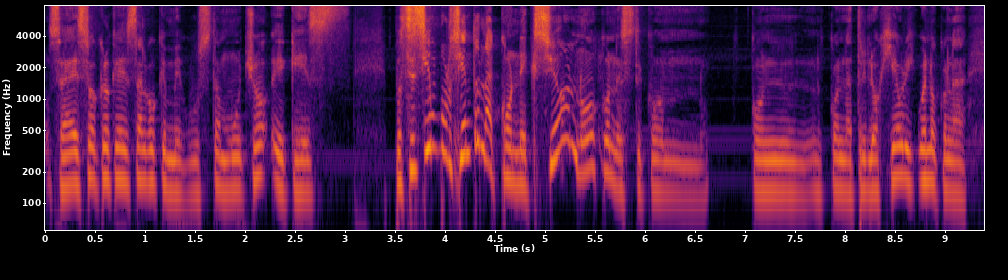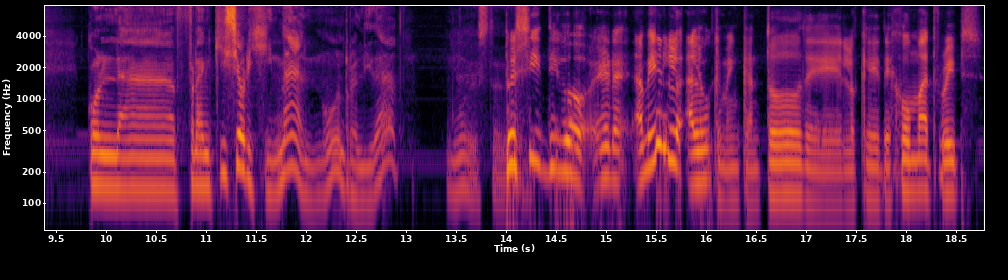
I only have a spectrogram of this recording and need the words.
O sea, eso creo que es algo que me gusta mucho, eh, que es, pues es 100% la conexión, ¿no? Con este, con, con, con la trilogía, bueno, con la, con la franquicia original, ¿no? En realidad. ¿no? Este, Pues sí, digo, era, a mí algo que me encantó de lo que dejó Matt Reeves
